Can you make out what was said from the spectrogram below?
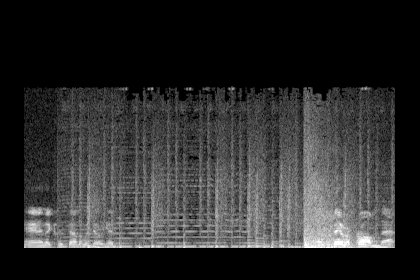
And I clicked out the window again. That's a bit of a problem, that.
